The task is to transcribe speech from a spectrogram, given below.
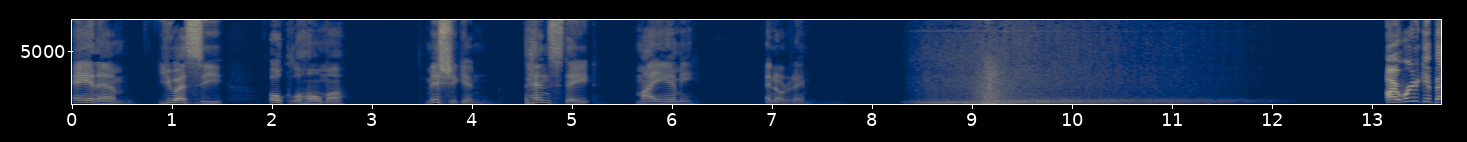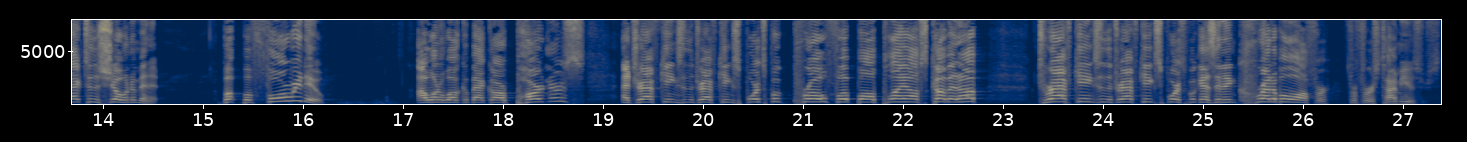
A&M, USC, Oklahoma, Michigan, Penn State, Miami, and Notre Dame. All right, we're going to get back to the show in a minute. But before we do, I want to welcome back our partners at DraftKings and the DraftKings Sportsbook. Pro football playoffs coming up. DraftKings and the DraftKings Sportsbook has an incredible offer for first time users.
